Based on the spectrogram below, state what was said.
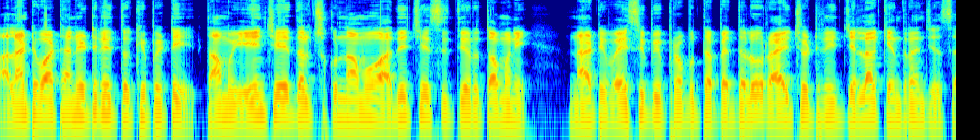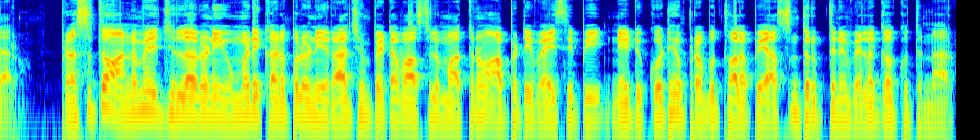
అలాంటి వాటన్నిటినీ తొక్కిపెట్టి తాము ఏం చేయదలుచుకున్నామో అది చేసి తీరుతామని నాటి వైసీపీ ప్రభుత్వ పెద్దలు రాయచోటిని జిల్లా కేంద్రం చేశారు. ప్రస్తుతం అన్నమయ్య జిల్లాలోని ఉమ్మడి కడపలోని రాజంపేట వాసులు మాత్రం అప్పటి వైసీపీ నేటి కూటమి ప్రభుత్వాలపై అసంతృప్తిని వెళ్ళగక్కుతున్నారు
